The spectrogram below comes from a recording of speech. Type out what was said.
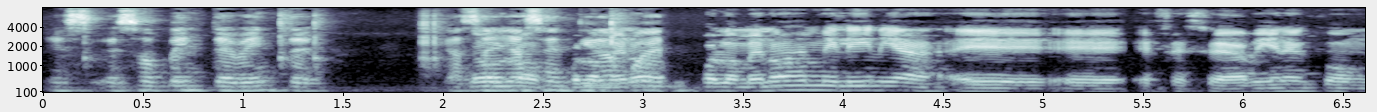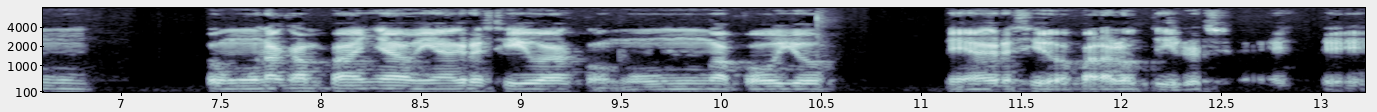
esos 2020. Que hace ya sentido, por lo, menos, pues. por lo menos en mi línea, eh, eh, FCA viene con, con una campaña bien agresiva, con un apoyo bien agresivo para los dealers. Este,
